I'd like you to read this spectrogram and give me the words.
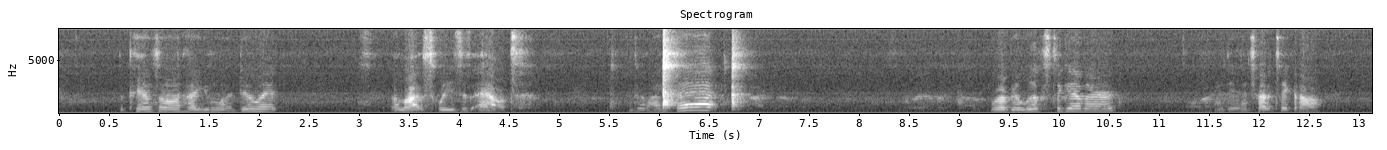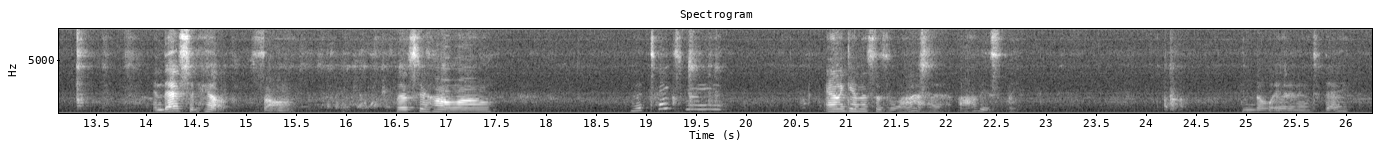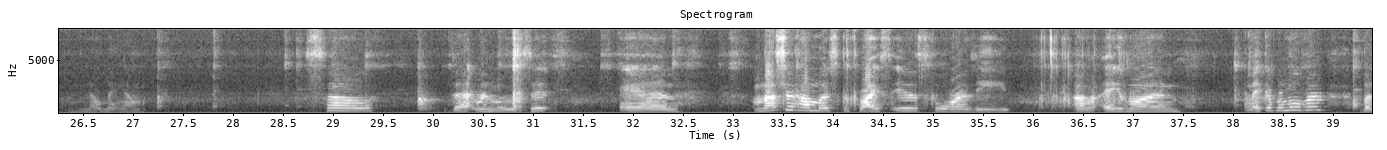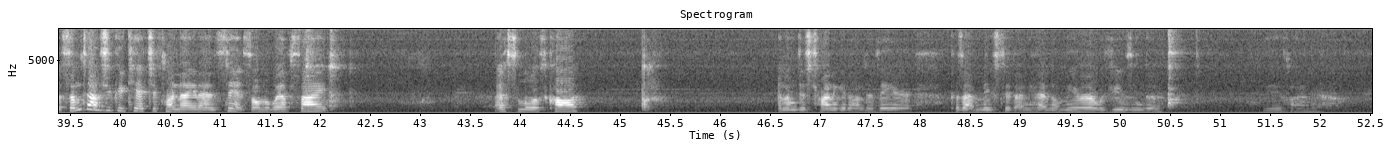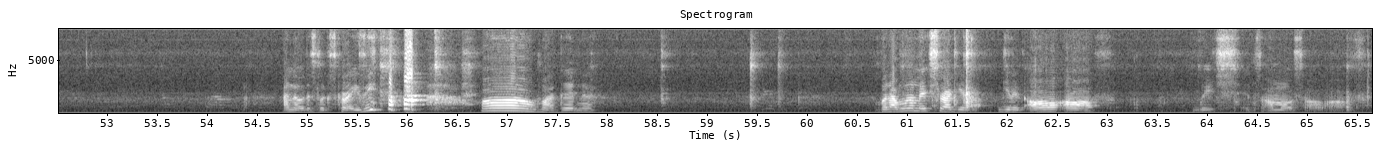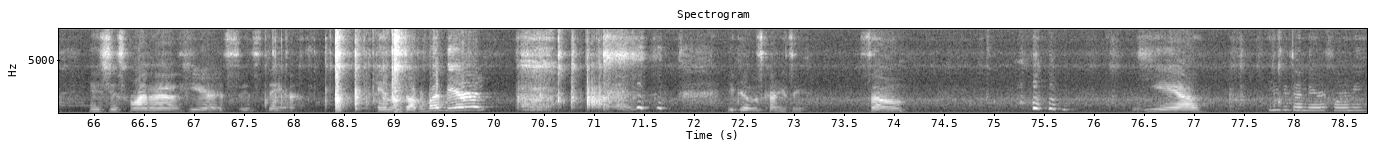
Depends on how you want to do it. A lot squeezes out. Do like that rub your lips together and then try to take it off. And that should help. So let's see how long it takes me. And again this is live obviously. No editing today. No ma'am. So that removes it. And I'm not sure how much the price is for the uh, Avon makeup remover but sometimes you could catch it for 99 cents on the website. That's the lowest cost. And I'm just trying to get under there because I mixed it. I had no mirror. I was using the viewfinder. I know this looks crazy. oh my goodness. But I want to make sure I get get it all off, which it's almost all off. It's just right around here. It's it's there. And I'm dropping my mirror. you girl is crazy. So, yeah. Can you get that mirror for me?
